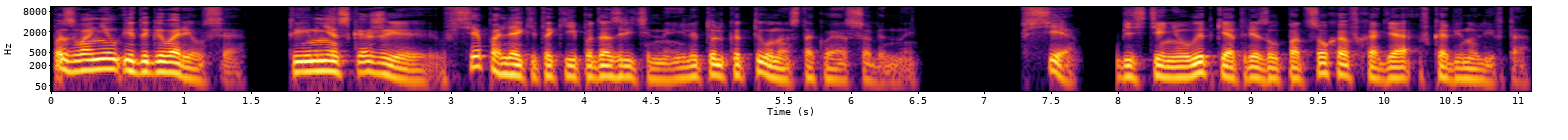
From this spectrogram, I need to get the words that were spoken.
Позвонил и договорился. Ты мне скажи, все поляки такие подозрительные или только ты у нас такой особенный? Все, без тени улыбки отрезал Подсоха, входя в кабину лифта.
